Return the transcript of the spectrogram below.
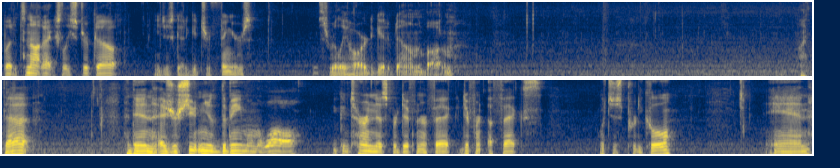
but it's not actually stripped out. You just got to get your fingers. It's really hard to get it down on the bottom. Like that. And then as you're shooting the beam on the wall, you can turn this for different effect, different effects, which is pretty cool. And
